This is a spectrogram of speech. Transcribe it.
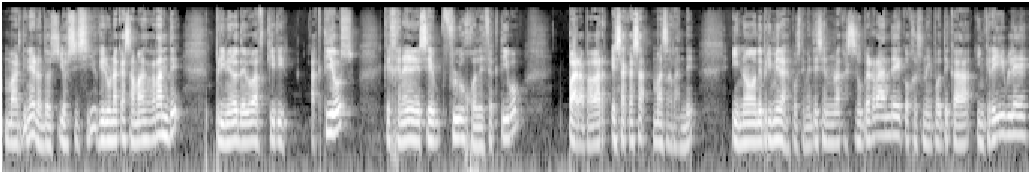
más dinero. Entonces, yo si, si yo quiero una casa más grande, primero debo adquirir activos que generen ese flujo de efectivo para pagar esa casa más grande y no de primera, pues te metes en una casa súper grande, coges una hipoteca increíble,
